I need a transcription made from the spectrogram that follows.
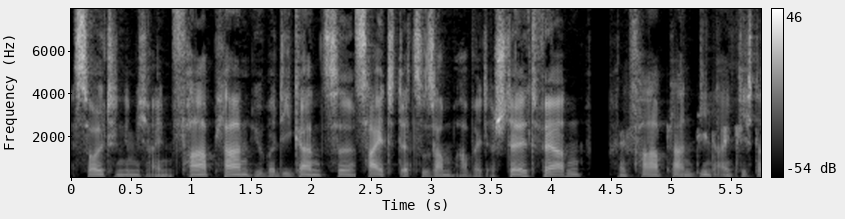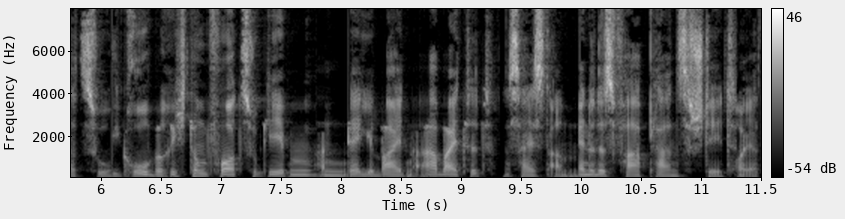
Es sollte nämlich ein Fahrplan über die ganze Zeit der Zusammenarbeit erstellt werden. Ein Fahrplan dient eigentlich dazu, die grobe Richtung vorzugeben, an der ihr beiden arbeitet. Das heißt, am Ende des Fahrplans steht euer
